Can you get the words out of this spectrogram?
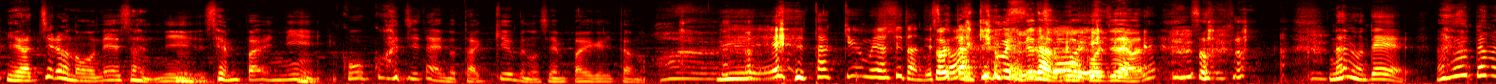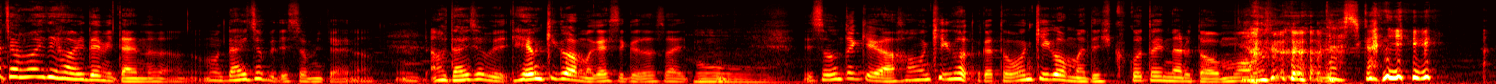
いやチェロのお姉さんに、うん。先輩に、高校時代の卓球部の先輩がいたの。え。ー、卓球もやってたんですそうか卓球部やってたの高校時代はね。そうそう。なので「あたまちゃんおいでおいで」みたいな「もう大丈夫でしょ」みたいな「あ大丈夫。平音記号は任せてください」でその時は半音記号とか等音記号まで弾くことになるとは思う。確かに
